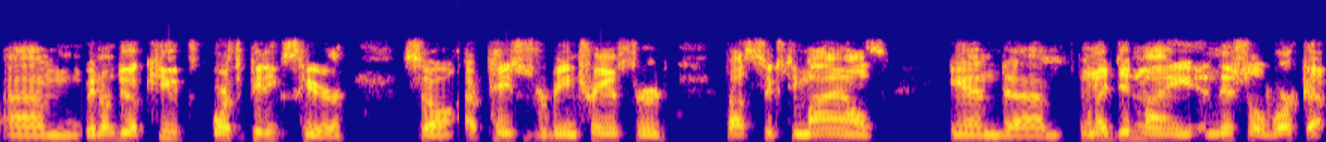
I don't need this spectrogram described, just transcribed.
Um, we don't do acute orthopedics here, so our patients were being transferred about 60 miles. And um, when I did my initial workup,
